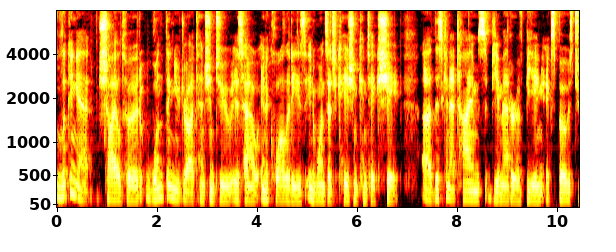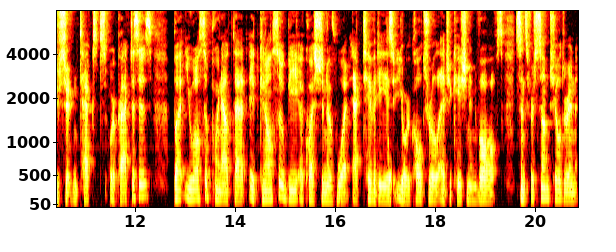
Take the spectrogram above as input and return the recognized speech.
Looking at childhood, one thing you draw attention to is how inequalities in one's education can take shape. Uh, this can at times be a matter of being exposed to certain texts or practices, but you also point out that it can also be a question of what activities your cultural education involves, since for some children,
